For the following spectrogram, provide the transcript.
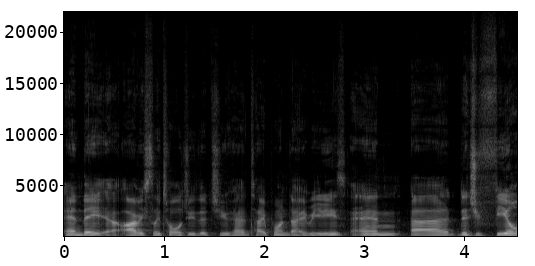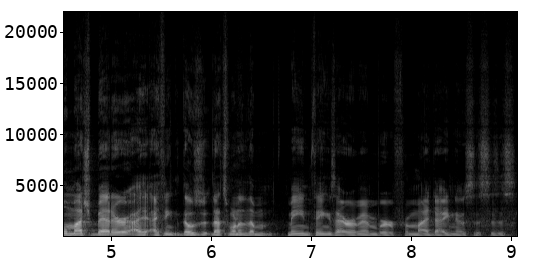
and they obviously told you that you had type one diabetes. And uh, did you feel much better? I, I, think those that's one of the main things I remember from my diagnosis. Is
